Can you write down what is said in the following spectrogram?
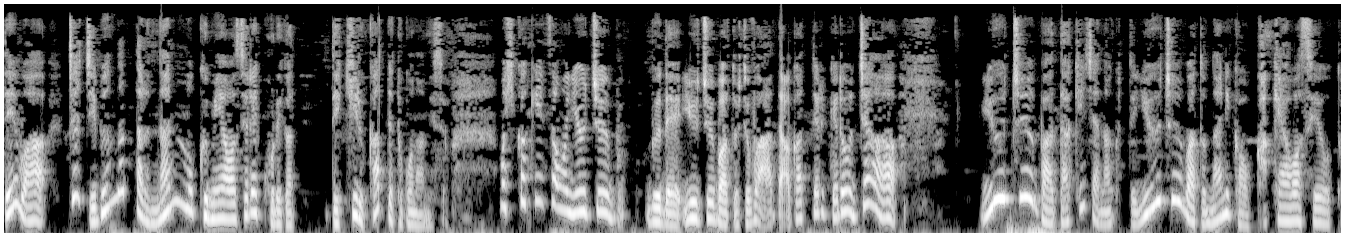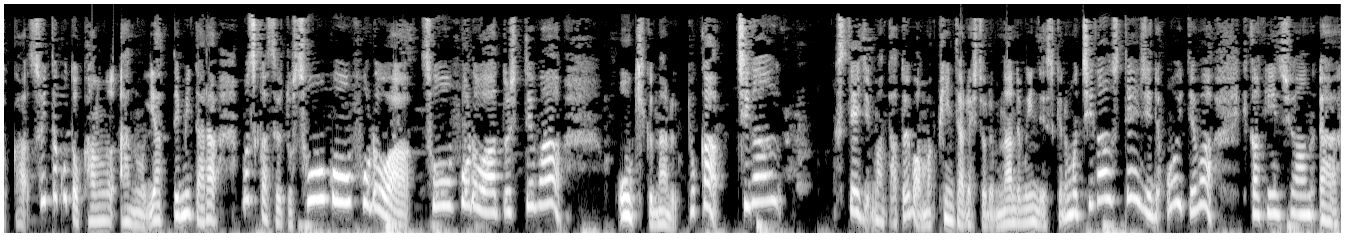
では、じゃあ自分だったら何の組み合わせでこれができるかってとこなんですよ。まあ、ヒカキンさんは YouTube で YouTuber としてわーって上がってるけど、じゃあ、YouTuber だけじゃなくて、YouTuber と何かを掛け合わせようとか、そういったことを考え、あの、やってみたら、もしかすると総合フォロワー、総フォロワーとしては大きくなるとか、違うステージ、まあ、例えば、まあ、ピンタレストでも何でもいいんですけども、違うステージでおいては、ヒカキンシャン、あ、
